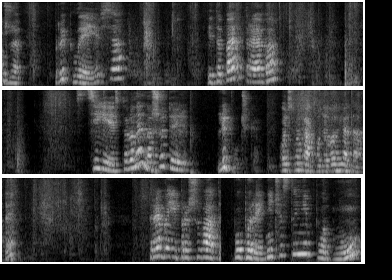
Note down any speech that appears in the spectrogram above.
Вже приклеївся. І тепер треба з цієї сторони нашити ліпучки. Ось отак буде виглядати. Треба її пришивати по передній частині, по дну,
